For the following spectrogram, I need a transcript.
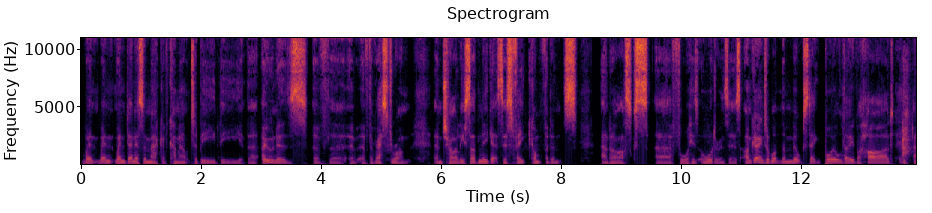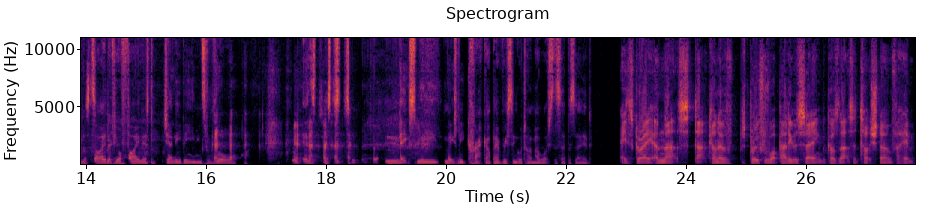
when when when Dennis and Mac have come out to be the the owners of the of, of the restaurant, and Charlie suddenly gets this fake confidence and asks uh, for his order and says, "I'm going to want the milk steak boiled over hard and a side of your finest jelly beans raw." it's just it makes me makes me crack up every single time I watch this episode. It's great, and that's that kind of proof of what Paddy was saying because that's a touchstone for him.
